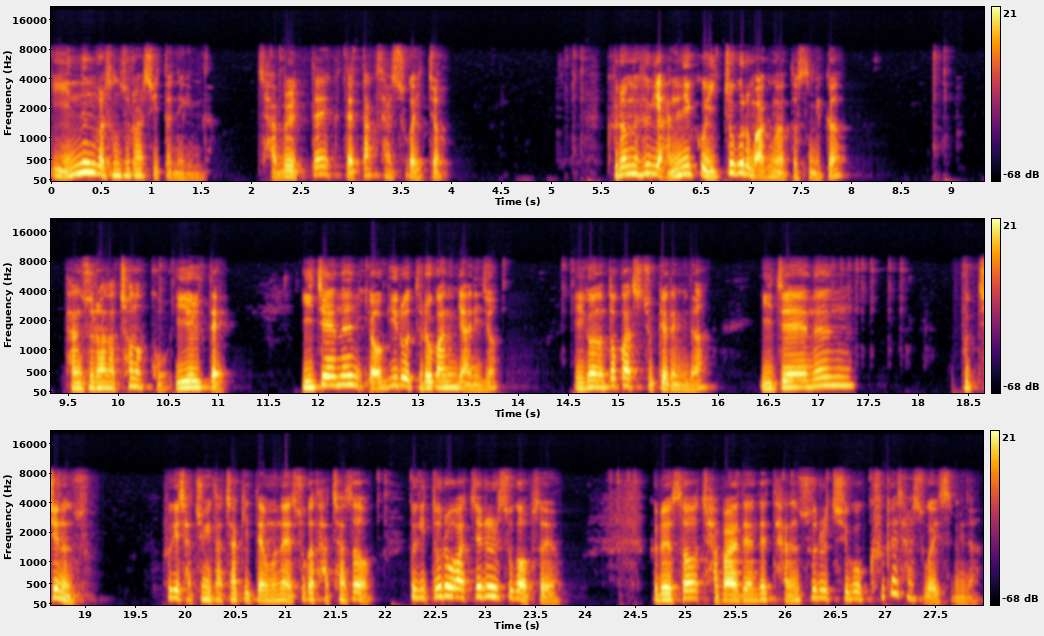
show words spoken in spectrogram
이 있는 걸 선수로 할 수 있다는 얘기입니다. 잡을 때 그때 딱 살 수가 있죠. 그러면 흙이 안 있고 이쪽으로 막으면 어떻습니까? 단수를 하나 쳐놓고 이을 때 이제는 여기로 들어가는 게 아니죠. 이거는 똑같이 죽게 됩니다. 이제는 붙이는 수. 흙의 자충이 다 찼기 때문에 수가 다 차서 흙이 뚫어가 찌를 수가 없어요. 그래서 잡아야 되는데 단수를 치고 크게 살 수가 있습니다.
